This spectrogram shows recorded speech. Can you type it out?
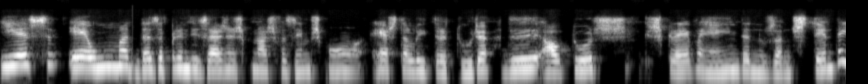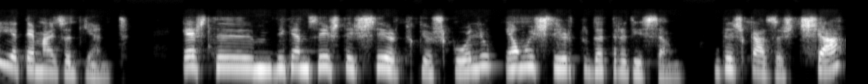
E essa é uma das aprendizagens que nós fazemos com esta literatura de autores que escrevem ainda nos anos 70 e até mais adiante. Este, digamos, este excerto que eu escolho é um excerto da tradição das casas de chá,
